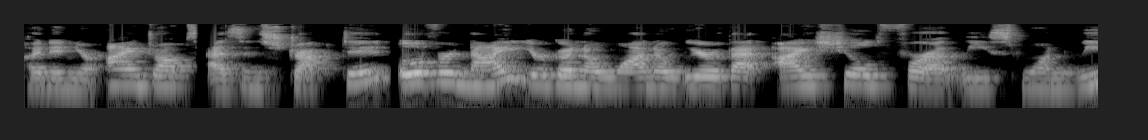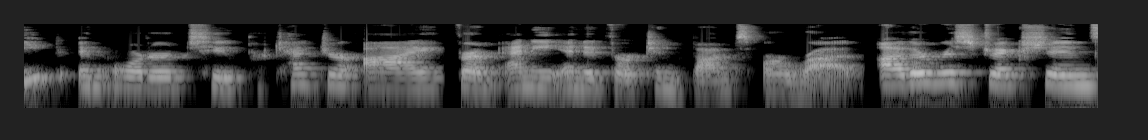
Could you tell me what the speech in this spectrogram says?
put in your eye drops as instructed. Overnight, you're going to want to wear that eye shield for at least one week in order to protect your eye from any inadvertent bumps or rub. Other restrictions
